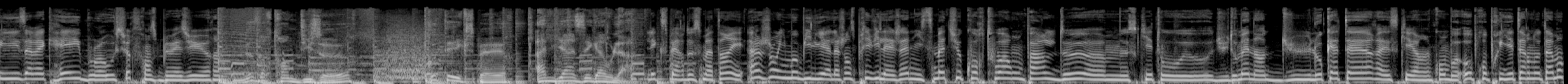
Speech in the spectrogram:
avec Hey Bro sur France Bleu Azur. 9h30, 10h. Côté expert, alias Egaola. L'expert de ce matin est agent immobilier à l'agence Privilège à Nice. Mathieu Courtois, on parle de euh, ce qui est au, du domaine hein, du locataire et ce qui incombe au propriétaire notamment.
